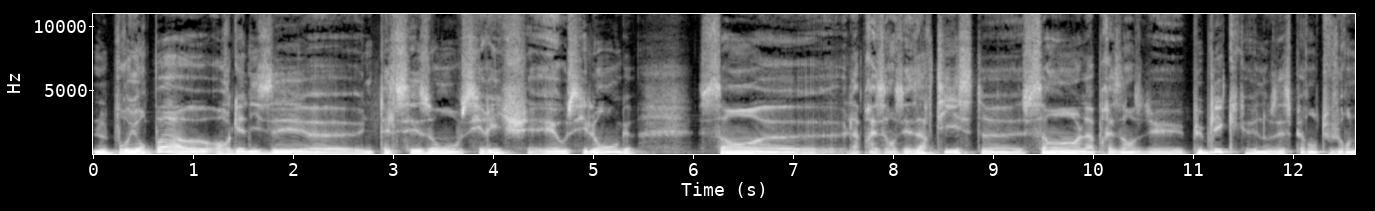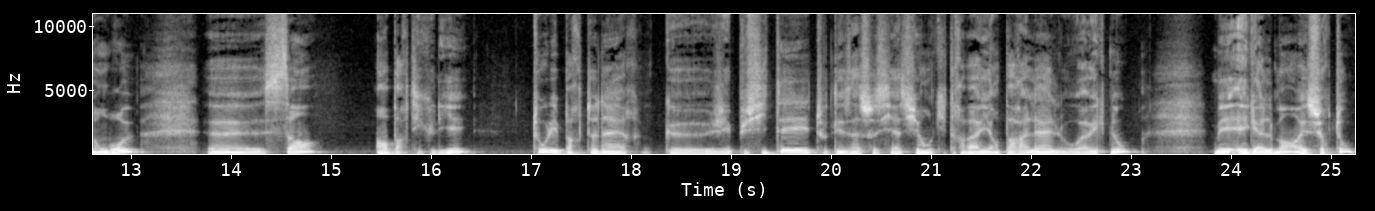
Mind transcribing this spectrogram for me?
Nous ne pourrions pas organiser une telle saison aussi riche et aussi longue sans la présence des artistes, sans la présence du public, que nous espérons toujours nombreux, sans en particulier tous les partenaires que j'ai pu citer, toutes les associations qui travaillent en parallèle ou avec nous, mais également et surtout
